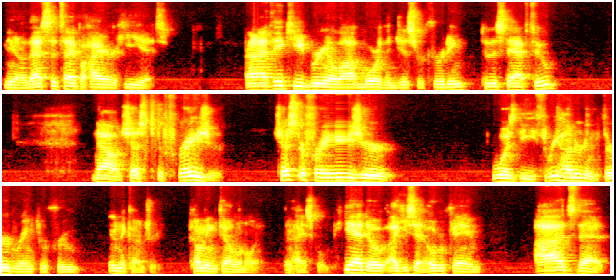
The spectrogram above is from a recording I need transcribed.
You know, that's the type of hire he is. And I think he'd bring a lot more than just recruiting to the staff, too. Now, Chester Frazier. Chester Frazier was the 303rd ranked recruit in the country coming to Illinois in high school. He had to, like you said, overcame odds that,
